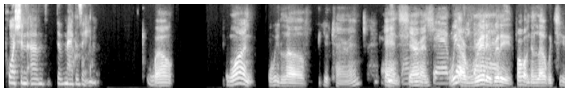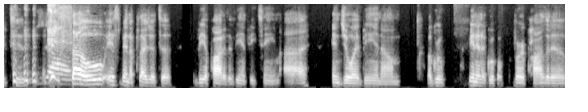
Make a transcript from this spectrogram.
portion of the magazine? Well, one, we love you, Karen. And Sharon, Sharon we are really, really falling in love with you too. yes. So it's been a pleasure to be a part of the VMP team. I enjoy being um, a group, being in a group of very positive,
